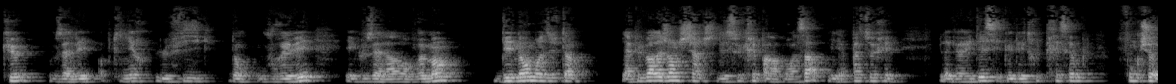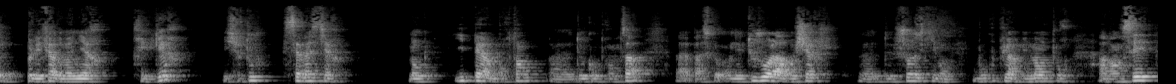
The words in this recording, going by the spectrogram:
que vous allez obtenir le physique dont vous rêvez et que vous allez avoir vraiment d'énormes résultats. La plupart des gens cherchent des secrets par rapport à ça, mais il n'y a pas de secret. La vérité, c'est que des trucs très simples fonctionnent. Il faut les faire de manière régulière et surtout s'investir. Donc, hyper important euh, de comprendre ça euh, parce qu'on est toujours à la recherche euh, de choses qui vont beaucoup plus rapidement pour avancer,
